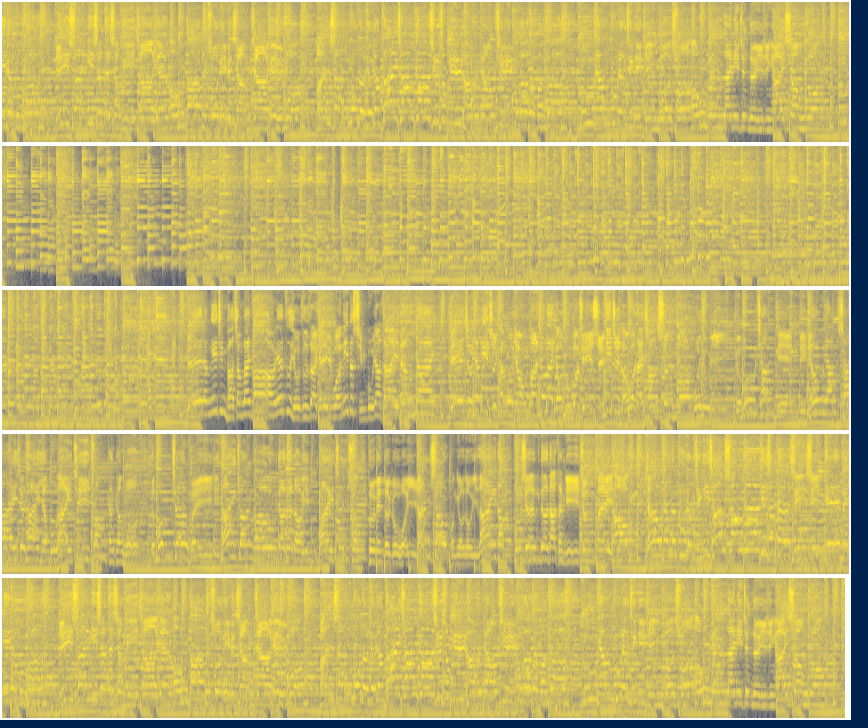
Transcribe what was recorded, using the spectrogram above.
真的已经爱上我。爬上来，马儿也自由自在。给我你的心，不要再等待。别这样一直看我，有话就来告诉我。其实你知道我在唱什么。我有一个牧场，遍地牛羊，晒着太阳不爱起床。看看我的风车，为你在窗候鸟的倒影拍成双。河边的篝火已燃烧，朋友都已来到，丰盛的大餐已准备好。漂亮的姑娘，请你唱的已经爱上我。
